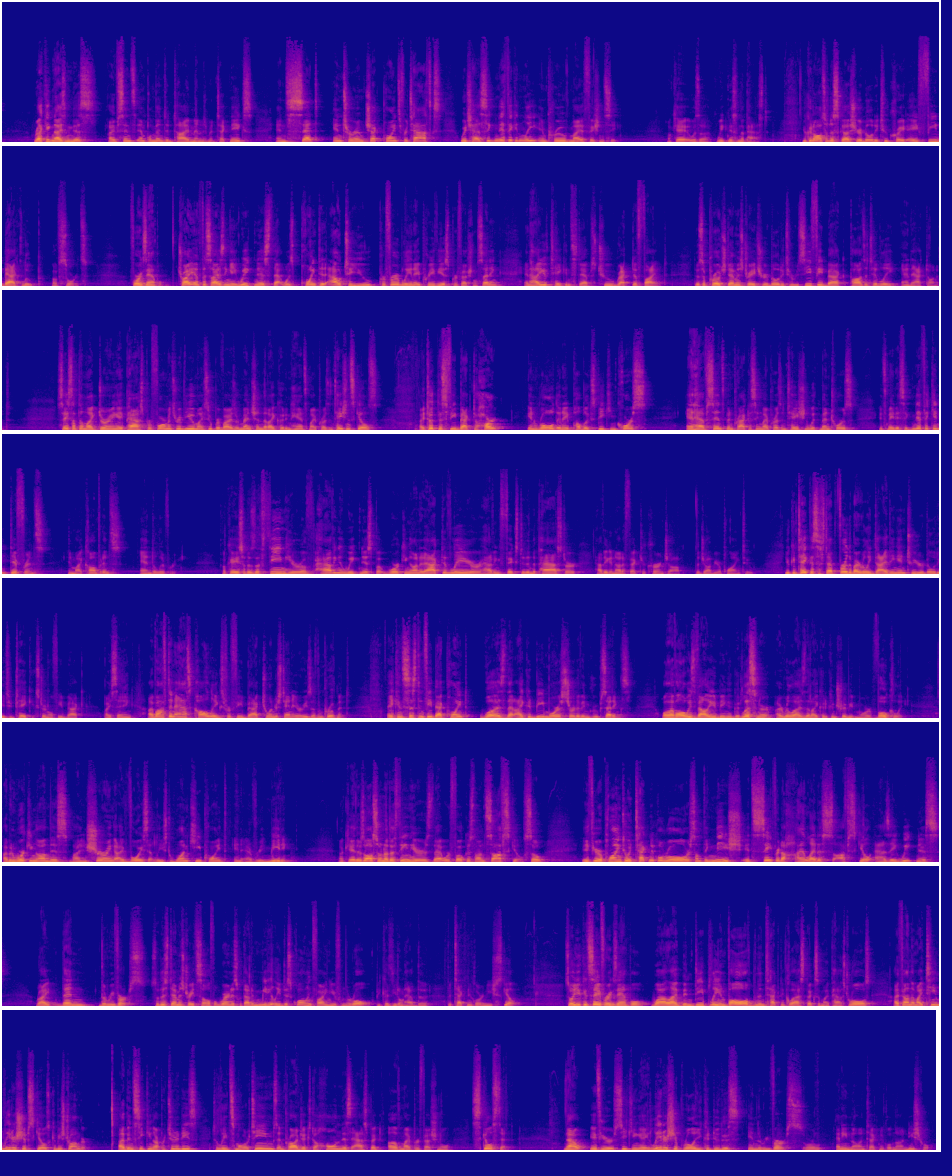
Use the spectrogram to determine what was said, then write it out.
Recognizing this, I've since implemented time management techniques and set interim checkpoints for tasks, which has significantly improved my efficiency. Okay, it was a weakness in the past. You can also discuss your ability to create a feedback loop of sorts. For example, try emphasizing a weakness that was pointed out to you, preferably in a previous professional setting, and how you've taken steps to rectify it. This approach demonstrates your ability to receive feedback positively and act on it. Say something like during a past performance review, my supervisor mentioned that I could enhance my presentation skills. I took this feedback to heart, enrolled in a public speaking course, and have since been practicing my presentation with mentors. It's made a significant difference in my confidence and delivery. Okay, so there's a theme here of having a weakness but working on it actively or having fixed it in the past or having it not affect your current job, the job you're applying to. You can take this a step further by really diving into your ability to take external feedback by saying, I've often asked colleagues for feedback to understand areas of improvement. A consistent feedback point was that I could be more assertive in group settings. While I've always valued being a good listener, I realized that I could contribute more vocally. I've been working on this by ensuring I voice at least one key point in every meeting. Okay, there's also another theme here is that we're focused on soft skills. So if you're applying to a technical role or something niche, it's safer to highlight a soft skill as a weakness, right, than the reverse. So this demonstrates self-awareness without immediately disqualifying you from the role because you don't have the, the technical or niche skill. So you could say, for example, while I've been deeply involved in the technical aspects of my past roles, I found that my team leadership skills could be stronger. I've been seeking opportunities to lead smaller teams and projects to hone this aspect of my professional skill set. Now, if you're seeking a leadership role, you could do this in the reverse or any non technical, non niche role.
